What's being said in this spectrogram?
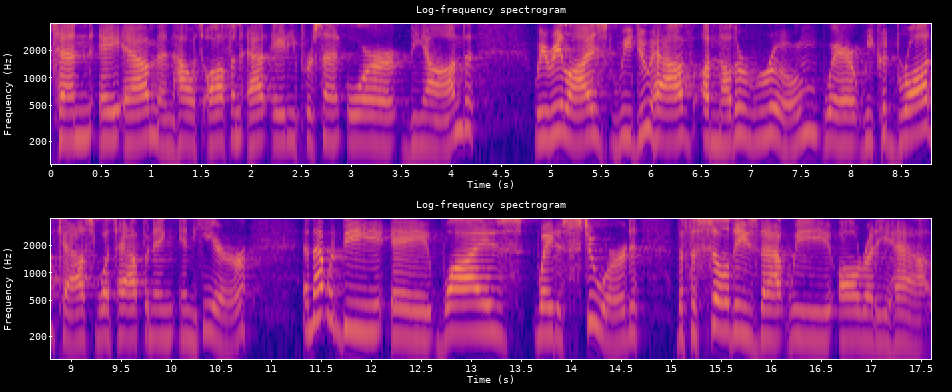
10 a.m. and how it's often at 80% or beyond, we realized we do have another room where we could broadcast what's happening in here. And that would be a wise way to steward the facilities that we already have.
